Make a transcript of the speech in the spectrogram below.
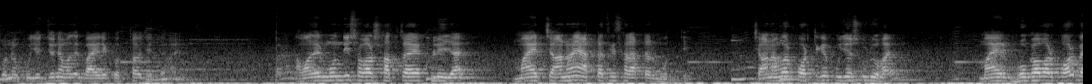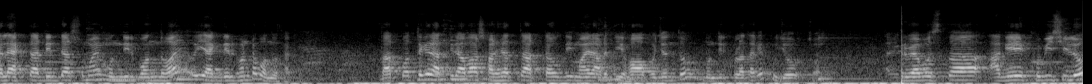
কোনো পুজোর জন্য আমাদের বাইরে কোথাও যেতে হয় না। আমাদের মন্দির সকাল সাতটায় খুলে যায়। মায়ের চান হয় আটটা থেকে সাড়ে আটটার মধ্যে। চান হওয়ার পর থেকে পুজো শুরু হয়। মায়ের ভোগ হওয়ার পর বেলা একটা দেড়টার সময় মন্দির বন্ধ হয়, ওই এক দেড় ঘণ্টা বন্ধ থাকে। তারপর থেকে রাত্রির আবার সাড়ে সাতটা, আটটা অবধি মায়ের আরতি হওয়া পর্যন্ত মন্দির খোলা থাকে, পুজো চলে। ব্যবস্থা আগে খুবই ছিল,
